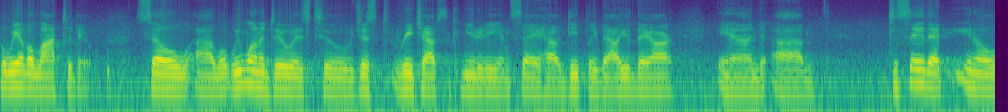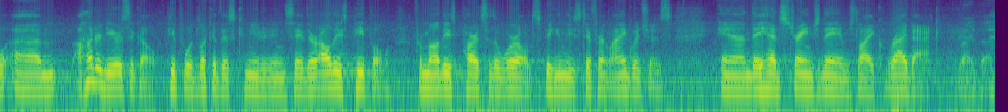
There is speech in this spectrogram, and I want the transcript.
but we have a lot to do. So uh, what we want to do is to just reach out to the community and say how deeply valued they are, and um, to say that you know um, 100 years ago people would look at this community and say there are all these people from all these parts of the world speaking these different languages, and they had strange names like Rybak. Right back.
